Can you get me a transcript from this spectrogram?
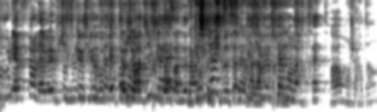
vous voulez refaire la même chose veux- que ce que vous faites aujourd'hui, mais dans un autre Mais qu'est-ce que tu veux faire Qu'est-ce que tu veux faire dans la retraite Ah, mon jardin.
